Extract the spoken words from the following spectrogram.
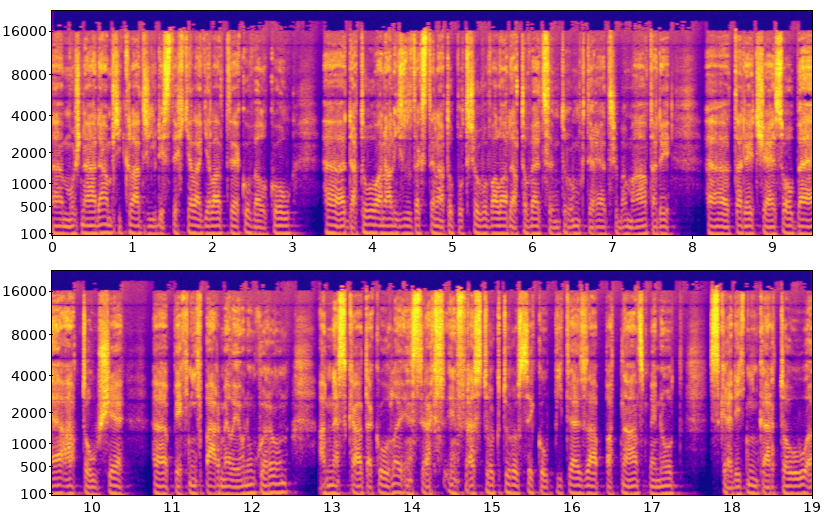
Eh, možná dám příklad, dřív, když jste chtěla dělat jako velkou datovou analýzu, tak jste na to potřebovala datové centrum, které třeba má tady, tady ČSOB a to už je pěkných pár milionů korun a dneska takovouhle infrastrukturu si koupíte za 15 minut s kreditní kartou eh,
